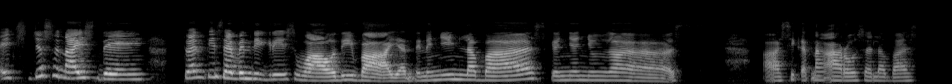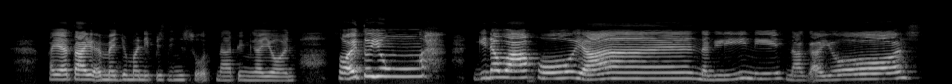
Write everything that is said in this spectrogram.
it's just a nice day. 27 degrees, wow, di ba? Ayan, tinan niyo yung labas. Ganyan yung uh, uh, sikat ng araw sa labas. Kaya tayo ay medyo manipis din yung suot natin ngayon. So, ito yung ginawa ko. Yan, naglinis, nagayos.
